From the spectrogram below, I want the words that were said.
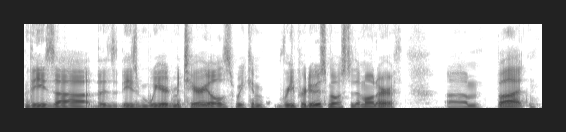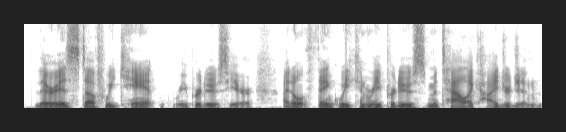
these uh, th- these weird materials, we can reproduce most of them on Earth. Um, but there is stuff we can't reproduce here. I don't think we can reproduce metallic hydrogen,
